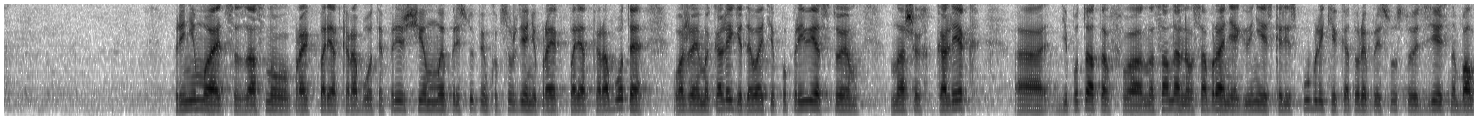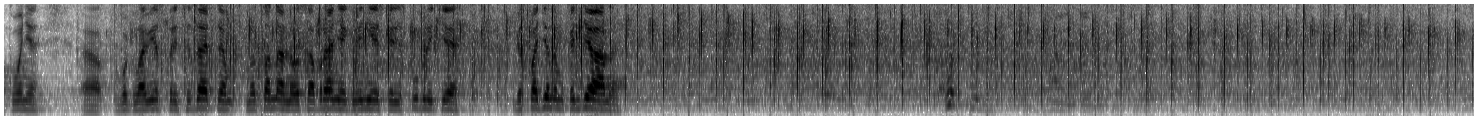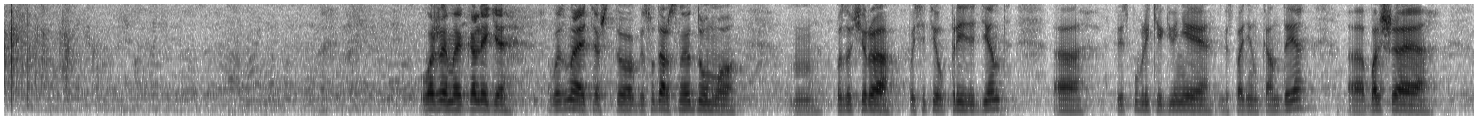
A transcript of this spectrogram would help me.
Принимается за основу проект порядка работы. Прежде чем мы приступим к обсуждению проекта порядка работы, уважаемые коллеги, давайте поприветствуем наших коллег, э, депутатов э, Национального собрания Гвинейской Республики, которые присутствуют здесь на балконе во главе с председателем Национального собрания Гвинейской Республики господином Кандиана. Уважаемые коллеги, вы знаете, что Государственную Думу позавчера посетил президент э, Республики Гвинея господин Канде. Э, Большая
